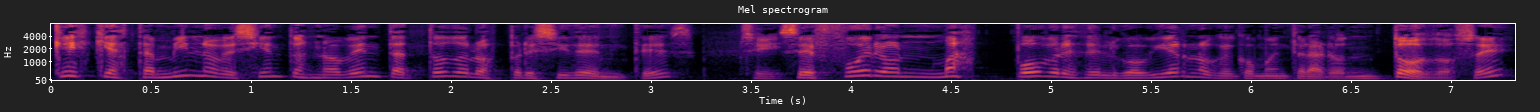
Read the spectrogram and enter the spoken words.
que es que hasta 1990 todos los presidentes Sí. se fueron más pobres del gobierno que como entraron, todos, ¿eh?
